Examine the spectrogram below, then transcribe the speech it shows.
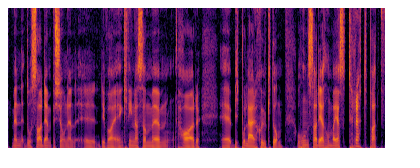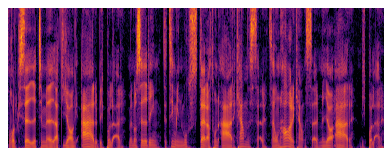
men då sa den personen, eh, det var en kvinna som ehm, har eh, bipolär sjukdom och hon sa det att hon bara, jag är så trött på att folk säger till mig att jag är bipolär, men de säger det inte till min moster att hon är cancer. Så hon har cancer, men jag är bipolär.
